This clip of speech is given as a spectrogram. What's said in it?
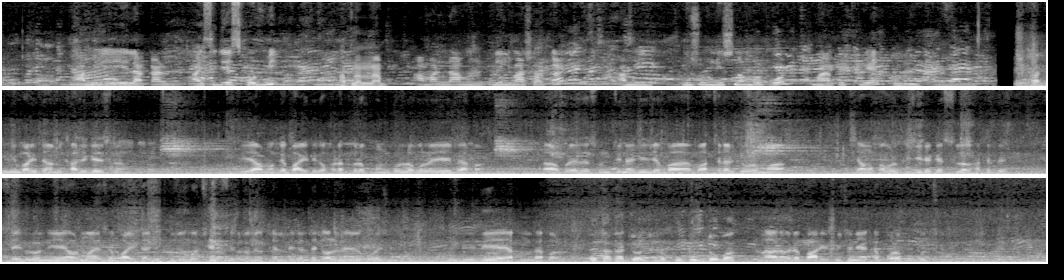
আমি এই এলাকার আইসিডিএস কর্মী। আপনার নাম? আমার নাম নীলিমা সরকার। আমি দুশো উনিশ নম্বর কোড মায়াপুর টুয়ের কর্মী। থাকিনি বাড়িতে আমি কাজে গিয়েছিলাম। দিয়ে আমাকে বাড়ি থেকে হঠাৎ করে ফোন করল বলে এই ব্যাপার। তারপরে এসে শুনছি নাকি যে বা- বাচ্চাটার কি ওর মা জামা কাপড় ভিজিয়ে রেখেছিলো ঘাটেতে সেগুলো নিয়ে ওর মা এসে বাড়িতে আগে পুজো করছিল। সেগুলো নিয়ে খেলতে খেলতে জলে নেমে পড়েছে। দিদি এখন ব্যাপার। কোথাকার জল ছিল? পুকুর ডোবা? না না ওটা বাড়ির পিছনে একটা বড় পুকুর ছিল।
